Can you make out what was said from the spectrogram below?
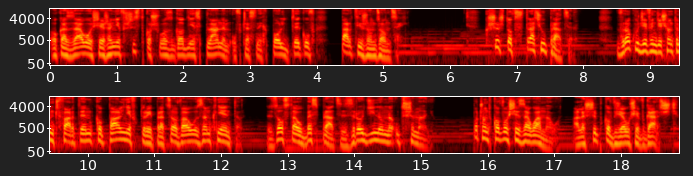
okazało się, że nie wszystko szło zgodnie z planem ówczesnych polityków partii rządzącej. Krzysztof stracił pracę. W roku 94 kopalnię, w której pracował, zamknięto. Został bez pracy z rodziną na utrzymaniu. Początkowo się załamał, ale szybko wziął się w garść.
